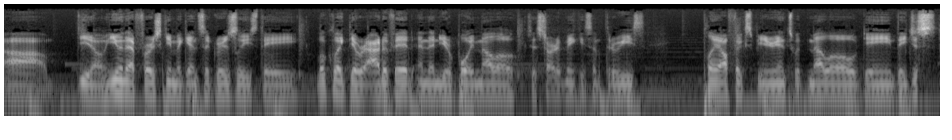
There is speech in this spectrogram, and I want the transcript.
Um, you know, even that first game against the Grizzlies, they looked like they were out of it, and then your boy Melo just started making some threes. Playoff experience with Melo, Dame, they just.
